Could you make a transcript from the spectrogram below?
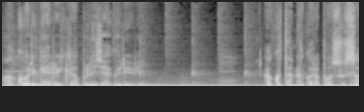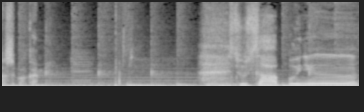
Aku dengan Erika boleh jaga diri. Aku tak nak kau dapat susah sebab kami. Susah apanya?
